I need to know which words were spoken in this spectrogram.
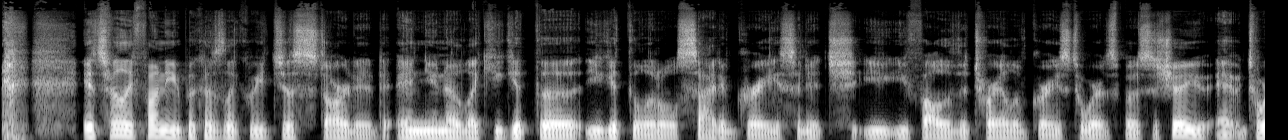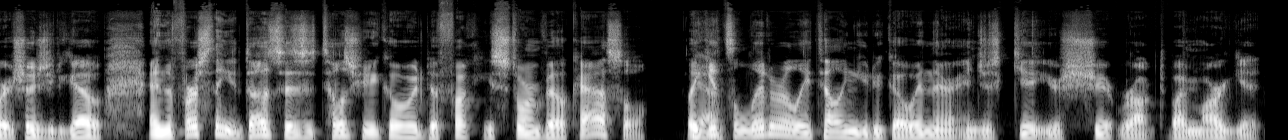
it's really funny because like we just started, and you know, like you get the you get the little site of grace, and it sh- you you follow the trail of grace to where it's supposed to show you eh, to where it shows you to go, and the first thing it does is it tells you to go into fucking Stormveil Castle like yeah. it's literally telling you to go in there and just get your shit rocked by Margit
